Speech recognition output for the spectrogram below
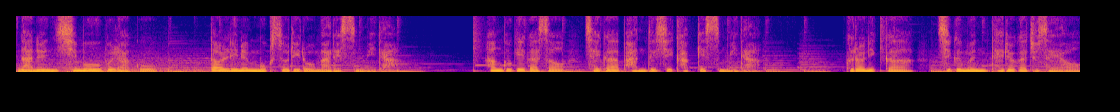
나는 심호흡을 하고 떨리는 목소리로 말했습니다. 한국에 가서 제가 반드시 갚겠습니다. 그러니까 지금은 데려가 주세요.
